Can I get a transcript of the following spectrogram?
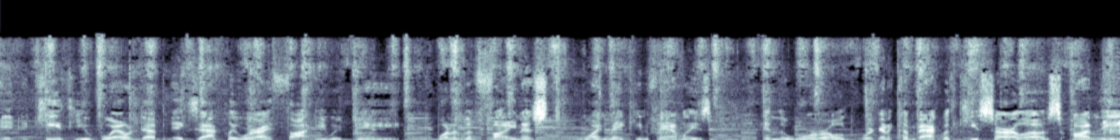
it, keith you've wound up exactly where i thought you would be one of the finest winemaking families in the world. We're going to come back with Keith Saarloos on the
